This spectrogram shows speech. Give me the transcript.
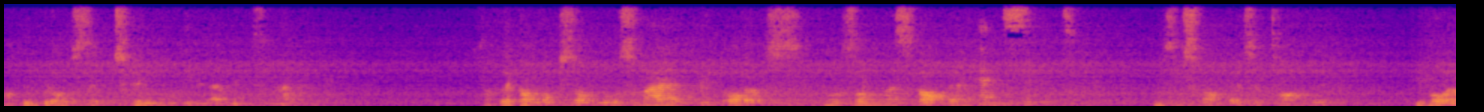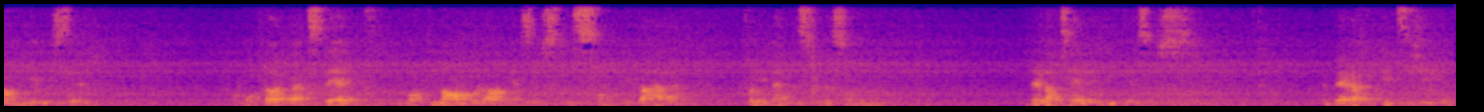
Og at du blåser tro inn i den lengselen, Herre. At det kan vokse opp noe som er utover oss. Noe som skaper en hensikt. Noe som skaper resultater i våre omgivelser. På vårt arbeidssted, i vårt nabolag, Jesus. I samlivet, Herre. For de menneskene som relaterer til Jesus. Jeg ber deg for Pinsekirken.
